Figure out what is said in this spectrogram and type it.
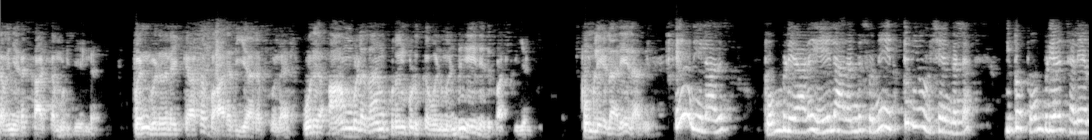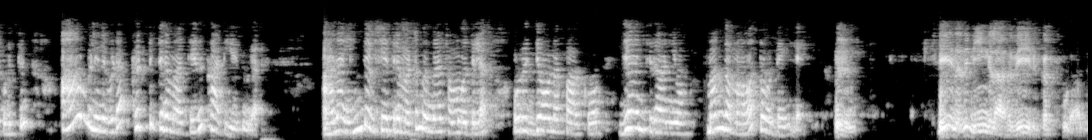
கவிஞரை காட்ட முடியல. பெண் விடுதலைக்காக பாரதியாரை போல ஒரு ஆம்பளை தான் குரல் கொடுக்க வேண்டும் என்று ஏன் எதிர்பார்க்கிறீர்கள்? பொம்பளைகளாலே இல்லாது ஏன் இயலாது பொம்பளையால ஏலாதுன்னு சொன்ன எத்தனையோ விஷயங்கள்ல இப்ப பொம்பளையால் சிலைய கொடுத்து ஆம்பளையில விட கெட்டுத்தனமா செய்து காட்டியிருக்குங்க ஆனா இந்த விஷயத்துல மட்டும் எங்க சமூகத்துல ஒரு ஜோனபாக்கோ ஜெயந்த் ராணியோ மங்கம்மாவோ தோன்ற இல்லை. ஏன்? ஏன் அது நீங்களாகவே இருக்கக்கூடாது?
